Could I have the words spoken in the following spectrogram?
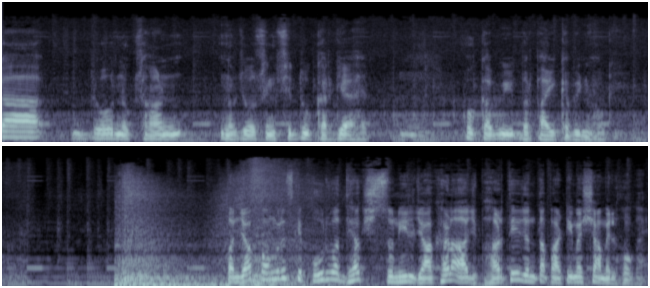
का जो नुकसान नवजोत सिंह सिद्धू कर गया है वो कभी भरपाई कभी नहीं होगी। पंजाब कांग्रेस के पूर्व अध्यक्ष सुनील जाखड़ आज भारतीय जनता पार्टी में शामिल हो गए।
